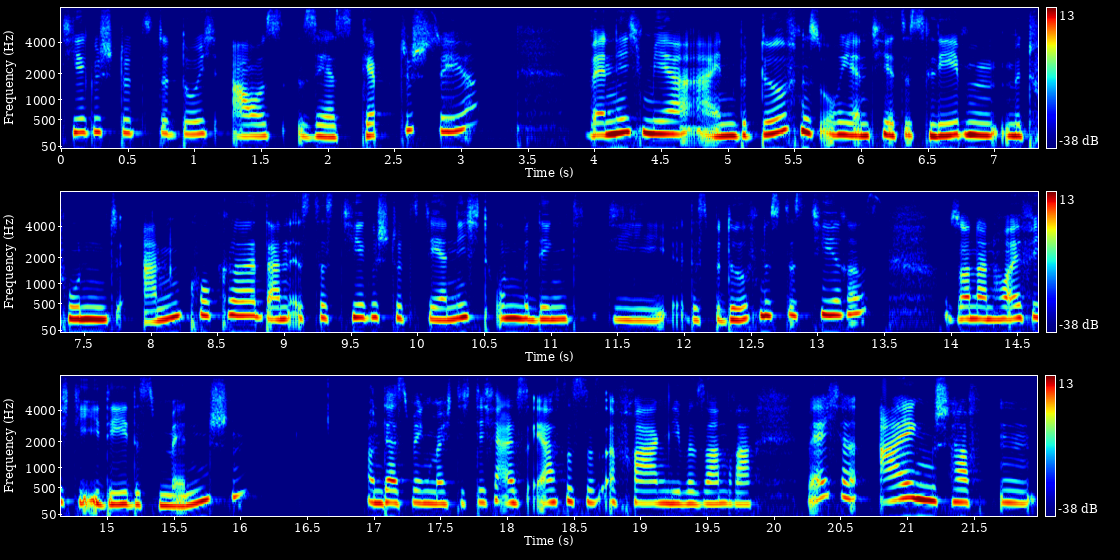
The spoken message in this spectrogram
tiergestützte durchaus sehr skeptisch sehe. Wenn ich mir ein bedürfnisorientiertes Leben mit Hund angucke, dann ist das Tiergestützte ja nicht unbedingt die, das Bedürfnis des Tieres, sondern häufig die Idee des Menschen. Und deswegen möchte ich dich als erstes fragen, liebe Sandra, welche Eigenschaften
